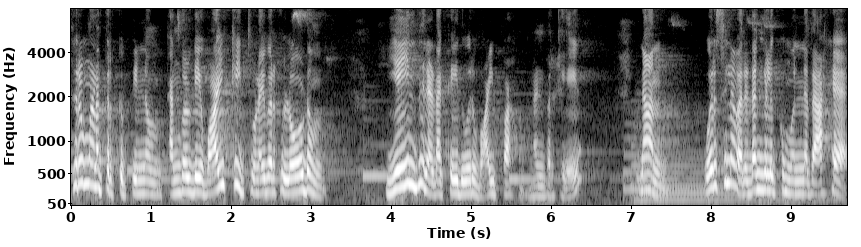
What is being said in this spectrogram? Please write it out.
திருமணத்திற்கு பின்னும் தங்களுடைய வாழ்க்கை துணைவர்களோடும் ஏய்ந்து நடக்க இது ஒரு வாய்ப்பாகும் நண்பர்களே. நான் ஒரு சில வருடங்களுக்கு முன்னதாக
